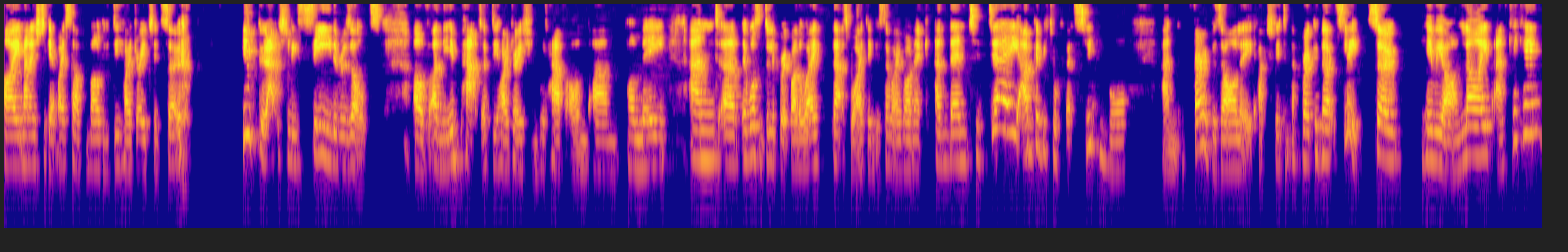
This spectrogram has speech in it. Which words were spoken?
I managed to get myself mildly dehydrated. So you could actually see the results of and the impact of dehydration would have on um, on me. And uh, it wasn't deliberate, by the way. That's why I think it's so ironic. And then today I'm going to be talking about sleeping more. And very bizarrely, actually, didn't have a very good night's sleep. So here we are, live and kicking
